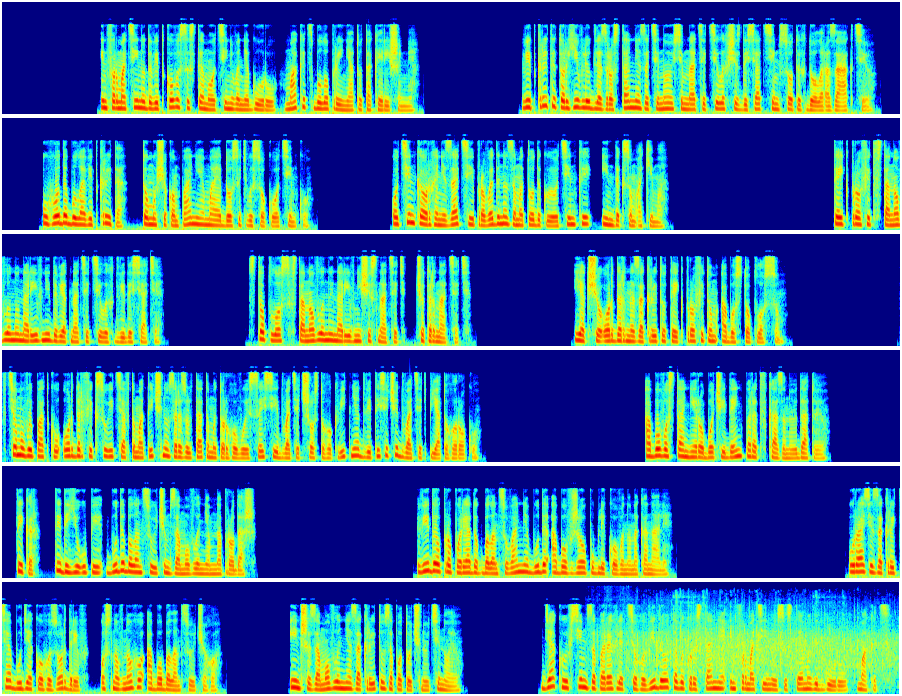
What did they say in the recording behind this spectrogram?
Інформаційно-довідкова система оцінювання Guru Markets було прийнято таке рішення. Відкрити торгівлю для зростання за ціною 17,67 долара за акцію. Угода була відкрита, тому що компанія має досить високу оцінку. Оцінка організації проведена за методикою оцінки індексом Акіма. Profit встановлено на рівні 19,2. Стоп-лосс встановлений на рівні 16-14. Якщо ордер не закрито тейк-профітом або стоп-лоссом. В цьому випадку ордер фіксується автоматично за результатами торгової сесії 26 квітня 2025 року. Або в останній робочий день перед вказаною датою. Тикер TDUUP буде балансуючим замовленням на продаж. Відео про порядок балансування буде або вже опубліковано на каналі. У разі закриття будь-якого з ордерів, основного або балансуючого. Інше замовлення закрито за поточною ціною. Дякую всім за перегляд цього відео та використання інформаційної системи від Guru Markets.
